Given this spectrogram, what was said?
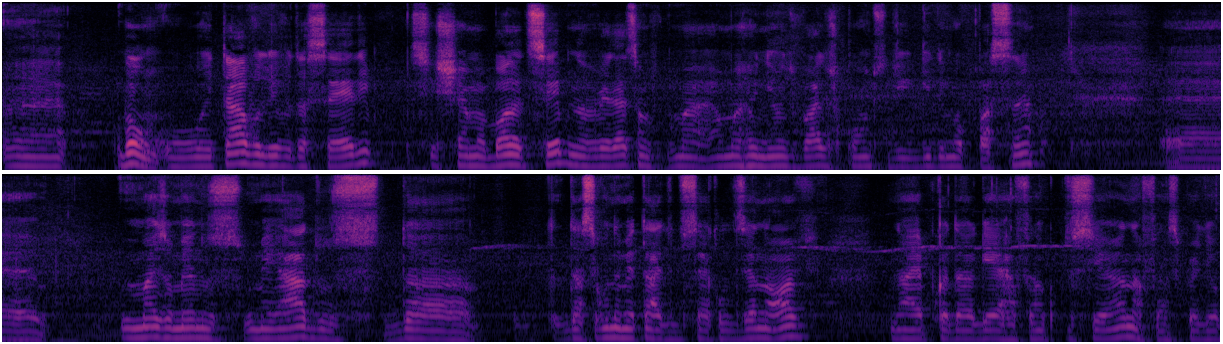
É, bom, o oitavo livro da série se chama Bola de Sebo, na verdade são uma, é uma reunião de vários contos de Guy de Maupassant, é, mais ou menos meados da, da segunda metade do século XIX, na época da Guerra Franco-Prussiana, a França perdeu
